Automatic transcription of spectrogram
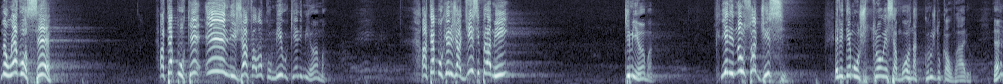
Não é você. Até porque ele já falou comigo que ele me ama. Até porque ele já disse para mim que me ama. E ele não só disse, ele demonstrou esse amor na cruz do Calvário. Né?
